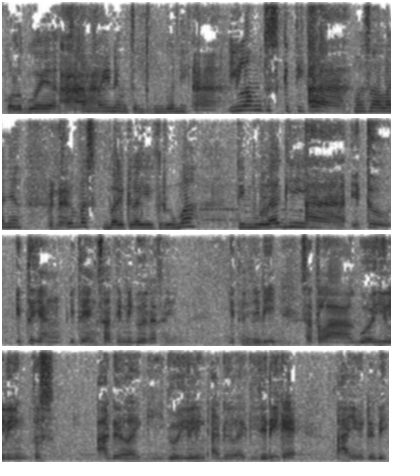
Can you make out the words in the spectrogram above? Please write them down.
kalau gue ya misalkan Ah. main sama temen-temen gue nih Ah. hilang terus ketika Ah. masalahnya Bener. Pas balik lagi ke rumah timbul lagi ah itu itu yang itu yang saat ini gue rasain gitu Hmm. jadi setelah gue healing terus ada lagi gue healing ada lagi jadi kayak ah yaudah deh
